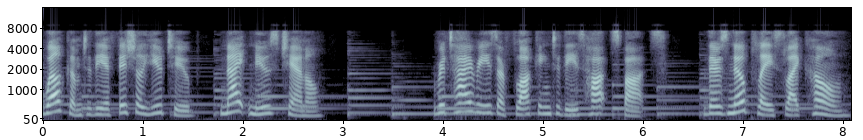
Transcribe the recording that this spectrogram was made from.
Welcome to the official YouTube, Night News channel. Retirees are flocking to these hot spots. There's no place like home.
